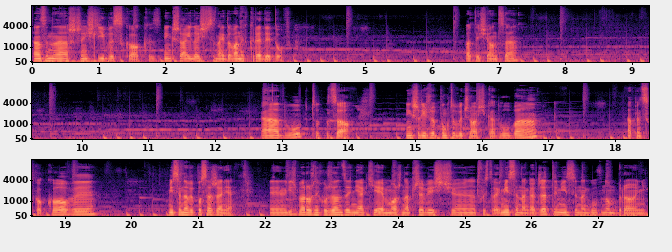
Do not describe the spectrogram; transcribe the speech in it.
Szanse na szczęśliwy skok. Zwiększa ilość znajdowanych kredytów. 2000. Kadłub, to, to co? Zwiększa liczbę punktów wytrzymałości kadłuba. Napęd skokowy. Miejsce na wyposażenie. Y, Liczba różnych urządzeń, jakie można przewieźć y, na twój statek. Miejsce na gadżety, miejsce na główną broń.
